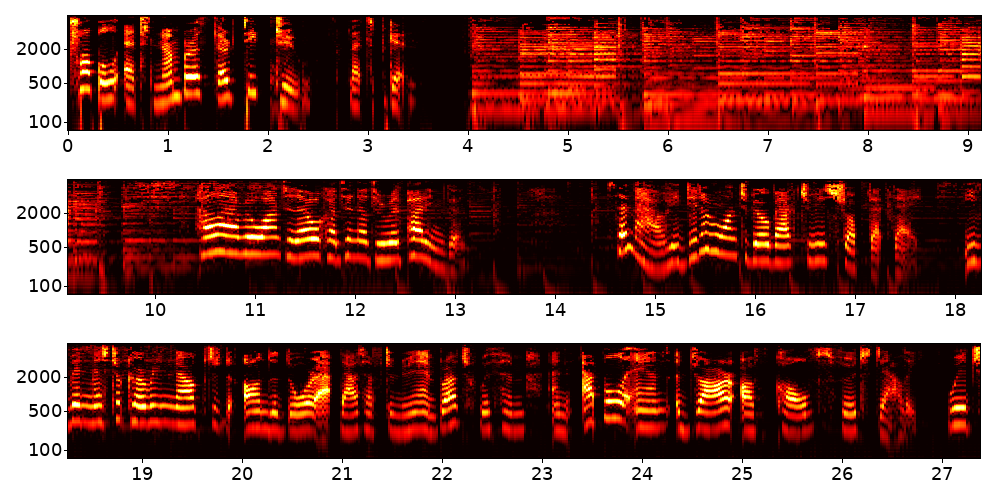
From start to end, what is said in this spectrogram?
Trouble at number 32. Let's begin. Hello everyone, today we'll continue to read Paddington. Somehow he didn't want to go back to his shop that day. Even Mr. Curry knocked on the door that afternoon and brought with him an apple and a jar of calf's foot jelly, which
